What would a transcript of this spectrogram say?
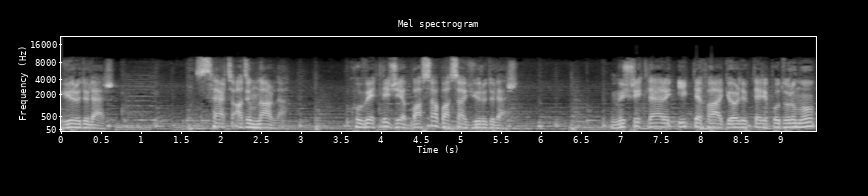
Yürüdüler. Sert adımlarla, kuvvetlice basa basa yürüdüler. Müşrikler ilk defa gördükleri bu durumu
